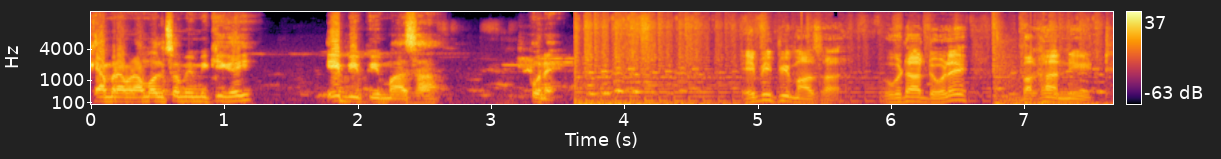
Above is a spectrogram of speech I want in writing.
Cameraman Amol Somi Mickey Ghai ABP Majha Pune. ABP माझा उघडा डोळे बघा नीट.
